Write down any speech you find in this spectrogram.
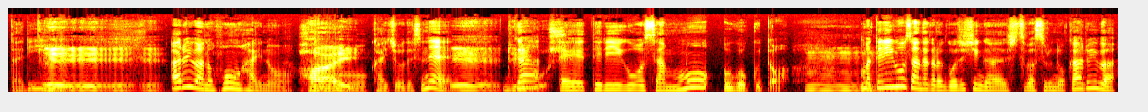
たり、ええええええあるいはあの本杯の、はい。お会長ですね、えーがえーテリー・ゴーさんも動くと。うんまあ、テリー・ゴーさんだからご自身が出馬するのかあるいは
